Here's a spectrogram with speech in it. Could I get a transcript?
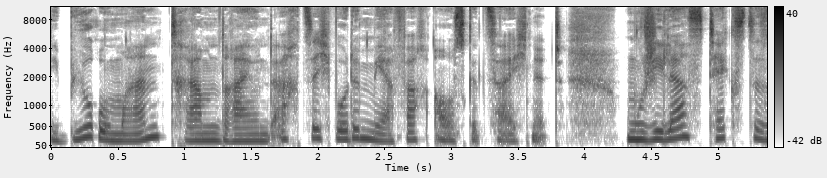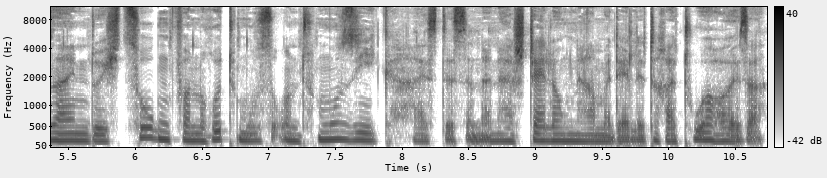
Debütroman Tram 83 wurde mehrfach ausgezeichnet. Mugilas Texte seien durchzogen von Rhythmus und Musik, heißt es in einer Stellungnahme der Literaturhäuser.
